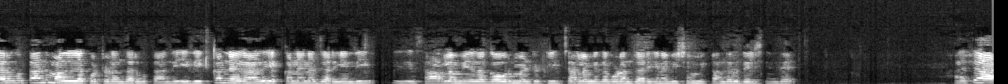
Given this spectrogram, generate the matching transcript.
జరుగుతుంది మనల్ని కొట్టడం జరుగుతుంది. ఇది ఇక్కడనే కాదు ఎక్కడైనా జరిగింది. ఇది సార్ల మీద గవర్నమెంట్ టీచర్ల మీద కూడా జరిగిన విషయం మీకు అందరూ తెలిసిందే. అయితే ఆ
